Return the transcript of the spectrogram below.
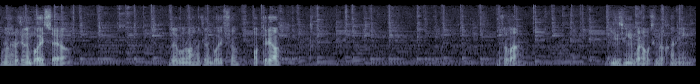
오늘 하루 종일 뭐 했어요? 호섭이 오늘 하루 종일 뭐 했어? 엎드려 호섭아 인생이 뭐라고 생각하니?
